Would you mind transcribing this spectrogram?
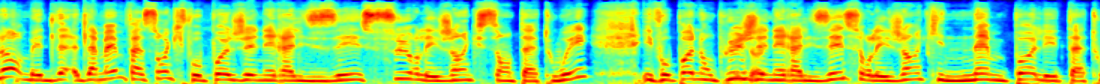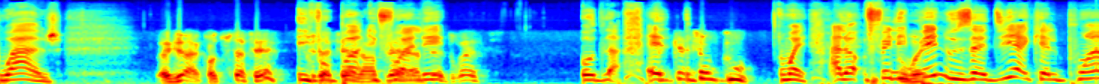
Non, mais de la, de la même façon qu'il faut pas généraliser sur les gens qui sont tatoués, il faut pas non plus Exact. généraliser sur les gens qui n'aiment pas les tatouages. Exact, tout à fait. Il Tout faut pas- il faut aller-. Au-delà. C'est une question de goût. Oui. Alors, Philippe Ouais. nous a dit à quel point.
